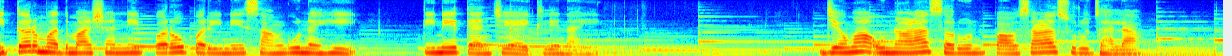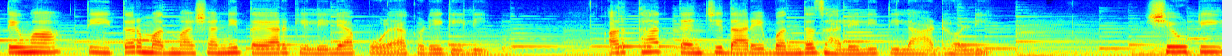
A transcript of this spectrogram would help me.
इतर मधमाशांनी परोपरीने सांगूनही तिने त्यांचे ऐकले नाही. जेव्हा उन्हाळा सरून पावसाळा सुरू झाला तेव्हा ती इतर मधमाशांनी तयार केलेल्या पोळ्याकडे गेली. अर्थात त्यांची दारे बंद झालेली तिला आढळली. शेवटी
